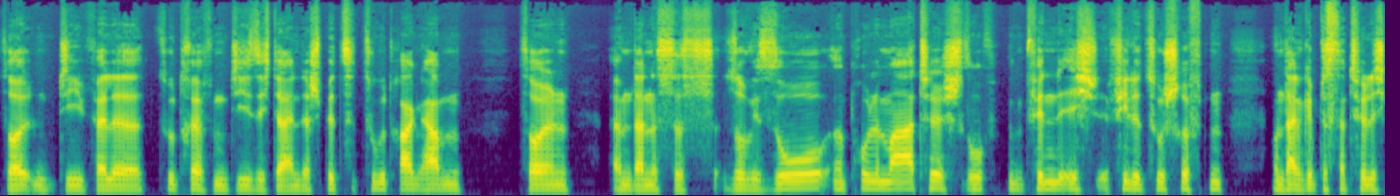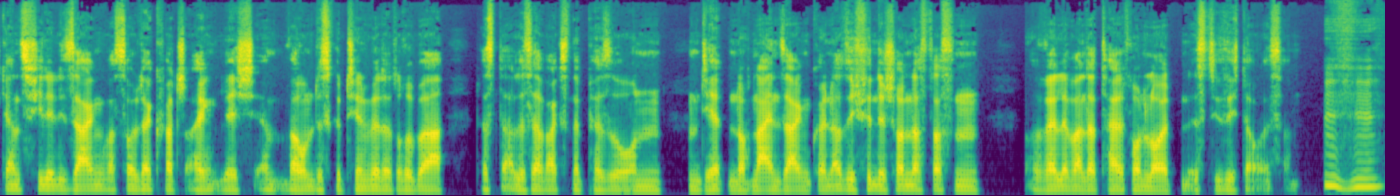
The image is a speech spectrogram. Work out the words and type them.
sollten die Fälle zutreffen, die sich da in der Spitze zugetragen haben, sollen, ähm, dann ist es sowieso äh, problematisch. So empfinde ich viele Zuschriften. Und dann gibt es natürlich ganz viele, die sagen, was soll der Quatsch eigentlich? Ähm, warum diskutieren wir darüber? Das sind alles erwachsene Personen, die hätten doch Nein sagen können. Also ich finde schon, dass das ein relevanter Teil von Leuten ist, die sich da äußern. Mhm.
